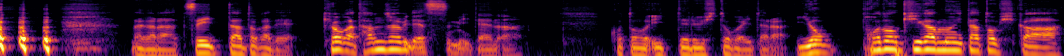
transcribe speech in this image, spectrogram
だからツイッターとかで今日が誕生日ですみたいなことを言ってる人がいたら、よっぽど気が向いた時か、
